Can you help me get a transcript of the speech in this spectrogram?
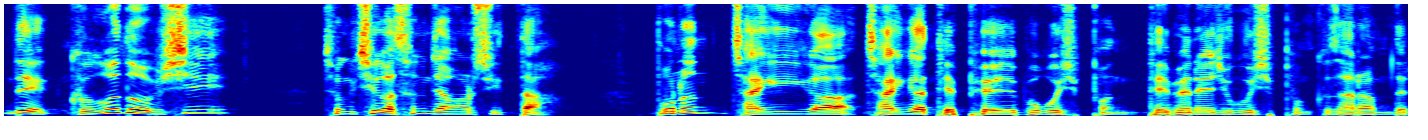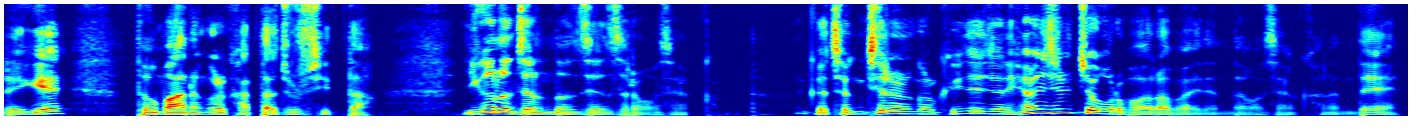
근데 그것 없이 정치가 성장할 수 있다. 또는 자기가 자기가 대표해 보고 싶은 대변해 주고 싶은 그 사람들에게 더 많은 걸 갖다 줄 수 있다. 이거는 저는 넌센스라고 생각합니다. 그러니까 정치라는 걸 굉장히 저는 현실적으로 바라봐야 된다고 생각하는데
